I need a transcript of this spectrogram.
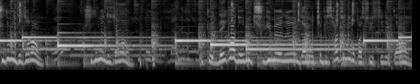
죽으면 되잖아 죽으면 되잖아 죽어. 오케이 내가 너를 죽이면은 난 어차피 사진으로 갈 수 있으니까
